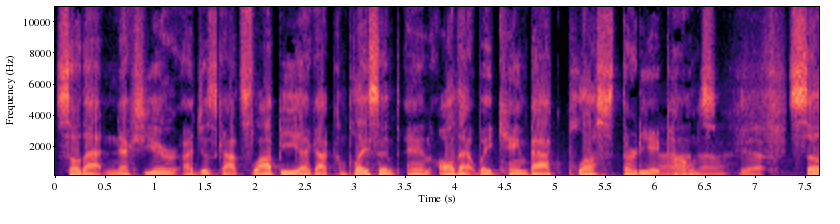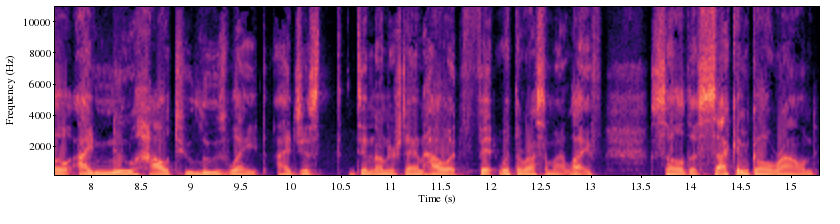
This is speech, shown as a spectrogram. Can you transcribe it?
So that next year, I just got sloppy, I got complacent, and all that weight came back plus 38 pounds. No. Yeah. So I knew how to lose weight. I just didn't understand how it fit with the rest of my life. So the second go round,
